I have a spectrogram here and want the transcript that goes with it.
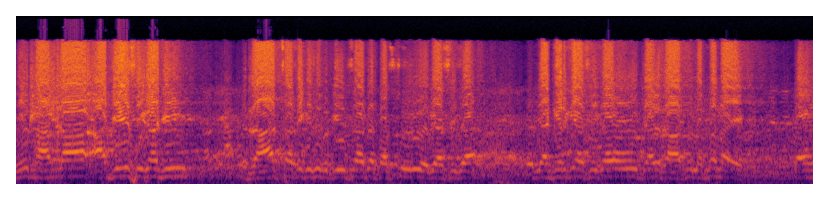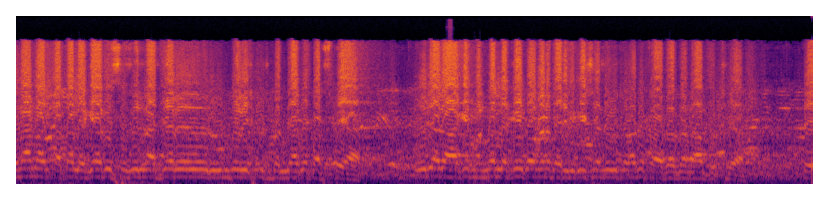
ਇਹ ਮਾਮਲਾ ਅੱਜ ਇਹ ਸੀਗਾ ਜੀ ਰਾਤ ਸਾਡੇ ਕਿਸੇ ਵਕੀਲ ਸਾਹਿਬ ਦਾ ਪਰਸ ਚੋਰੀ ਹੋ ਗਿਆ ਸੀਗਾ, ਜਾਂ ਗਿਰ ਗਿਆ ਸੀਗਾ, ਉਹ ਜਦ ਰਾਤ ਨੂੰ ਲੱਭਣ ਆਏ, ਤਾਂ ਉਹਨਾਂ ਨਾਲ ਪਤਾ ਲੱਗਿਆ ਵੀ ਸਿਵਲ ਨਾਜਰ ਰੂਮ ਦੇ ਵਿੱਚ ਕੁਝ ਬੰਦਿਆਂ ਕੋਲ ਪਰਸ ਪਿਆ। ਉਹ ਜਦ ਆ ਕੇ ਮੰਗਣ ਲੱਗੇ ਤਾਂ ਉਹਨਾਂ ਨੇ ਵੈਰੀਫਿਕੇਸ਼ਨ ਦੇ ਵਿੱਚ ਉਹਨਾਂ ਦੇ ਫਾਦਰ ਦਾ ਨਾਮ ਪੁੱਛਿਆ। ਤੇ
